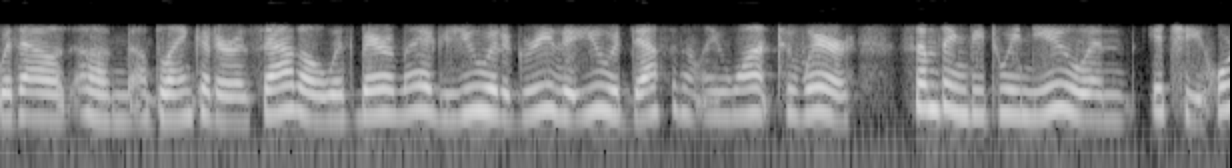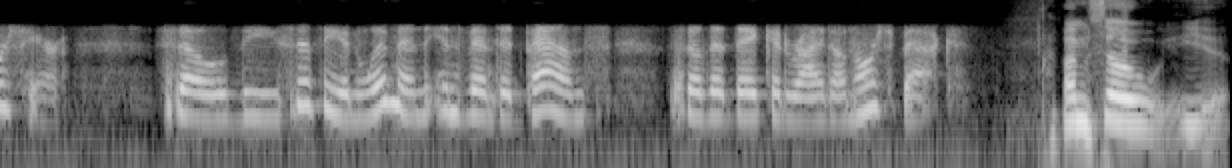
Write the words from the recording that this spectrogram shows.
without um, a blanket or a saddle with bare legs, you would agree that you would definitely want to wear something between you and itchy horsehair. So the Scythian women invented pants so that they could ride on horseback. Um, so you,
